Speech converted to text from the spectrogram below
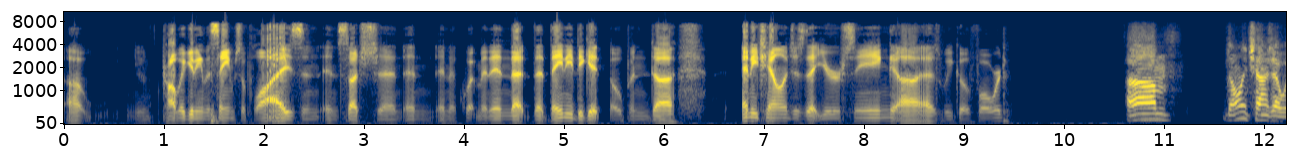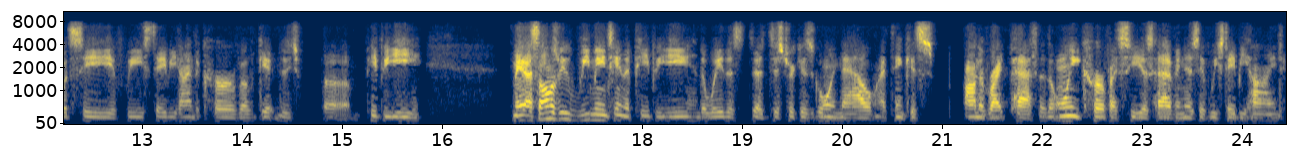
uh, probably getting the same supplies and, and such and, and, and, equipment in that, that they need to get opened. Uh, any challenges that you're seeing uh, as we go forward? Um, the only challenge I would see if we stay behind the curve of getting the PPE as long as we, we maintain the PPE the way this the district is going now, I think it's on the right path. The only curve I see us having is if we stay behind.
